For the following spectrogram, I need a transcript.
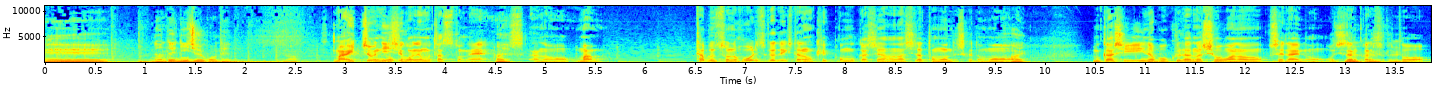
ええなんで25年なんですまあ一応25年も経つとね、はい。あのまあ多分その法律ができたのも結構昔の話だと思うんですけども、かはい。昔の僕らの昭和の世代のおじさんからすると、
